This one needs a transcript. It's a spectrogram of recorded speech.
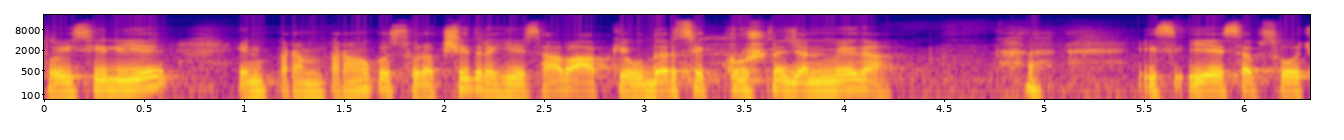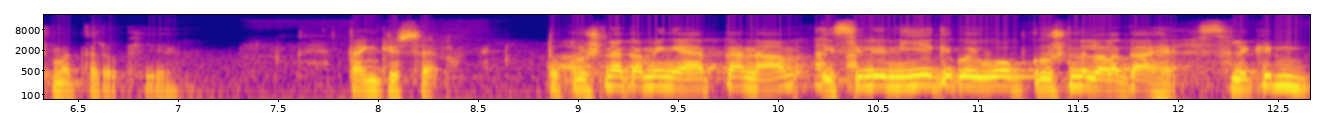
तो इसीलिए इन परंपराओं को सुरक्षित रहिए साहब आपके उधर से कृष्ण जन्मेगा। इस ये सब सोच मत रखिए। थैंक यू सर तो कृष्णा कमिंग ऐप का नाम इसीलिए नहीं है कि कोई वो कृष्ण लड़का है। लेकिन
